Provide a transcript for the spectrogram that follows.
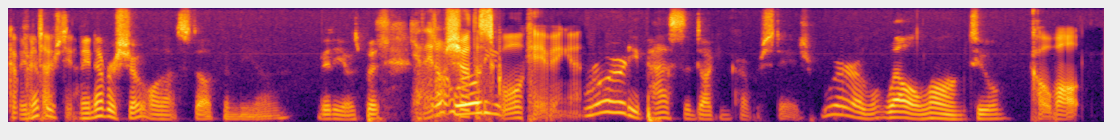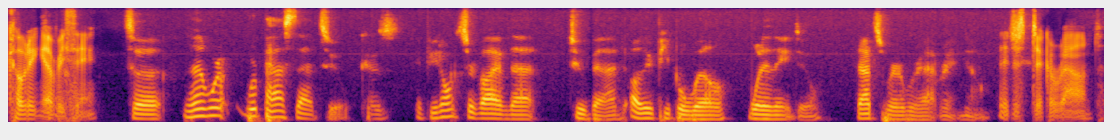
could They never. protect you. They never show all that stuff in the uh, videos, but Yeah, they don't show the school caving in. We're already past the duck and cover stage. We're well along to Cobalt coating everything. So then we're we're past that too. Because if you don't survive that, too bad. Other people will. What do they do? That's where we're at right now. They just stick around.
